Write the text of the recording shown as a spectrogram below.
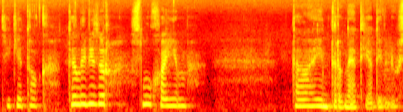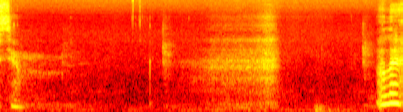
Тільки так, телевізор слухаємо та інтернет я дивлюся. Але,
